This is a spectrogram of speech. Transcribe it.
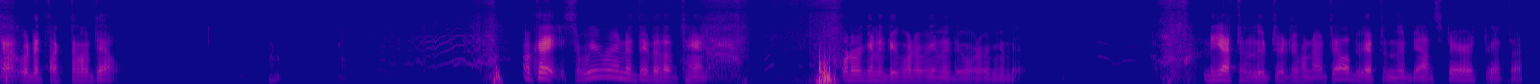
That would affect the hotel. Okay, so we were in a bit of a panic. What are we to do? What are we to do? What are we to do? Do you have to move to a different hotel? Do we have to move downstairs? Do we have to.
